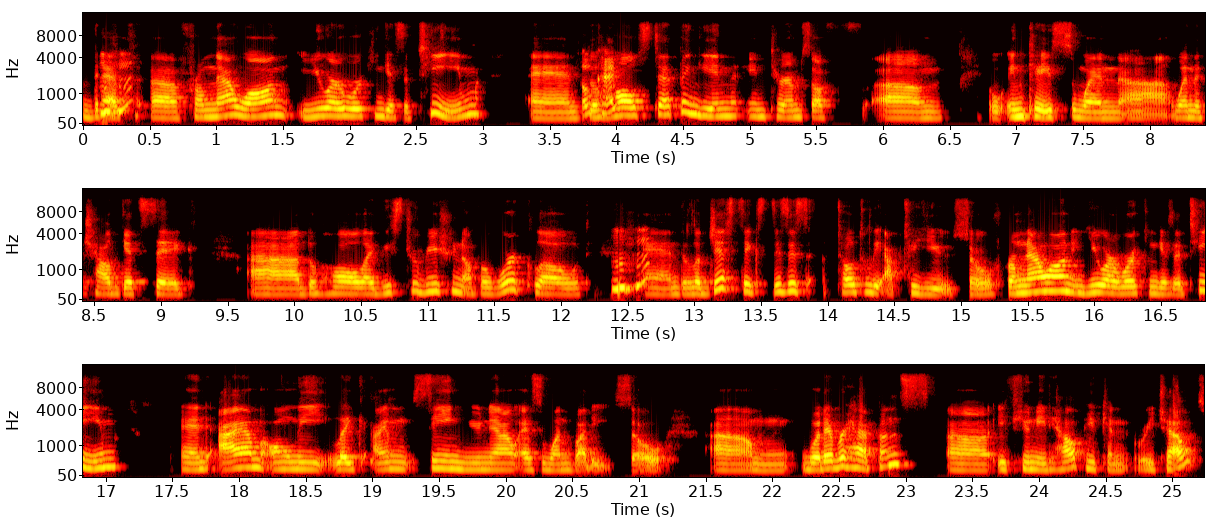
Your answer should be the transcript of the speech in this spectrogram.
that mm-hmm. uh, from now on you are working as a team and okay. the whole stepping in in terms of um, in case when uh, when the child gets sick uh, the whole like distribution of a workload mm-hmm. and the logistics this is totally up to you so from now on you are working as a team and i am only like i'm seeing you now as one body so um, whatever happens uh, if you need help you can reach out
